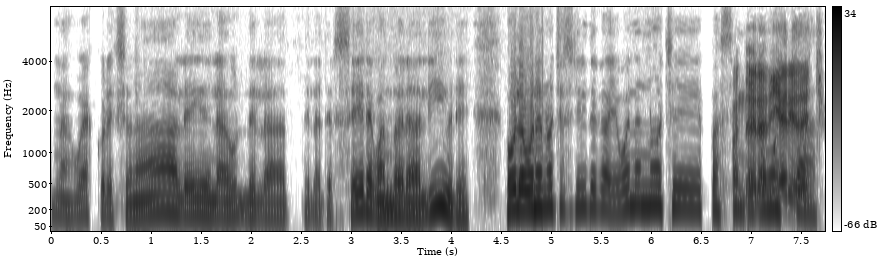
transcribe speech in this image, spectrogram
unas weas coleccionables ahí de la, de, la, de la tercera cuando era libre. Hola, buenas noches, señorita Calle, buenas noches, Pasita. Cuando era diario, de hecho.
